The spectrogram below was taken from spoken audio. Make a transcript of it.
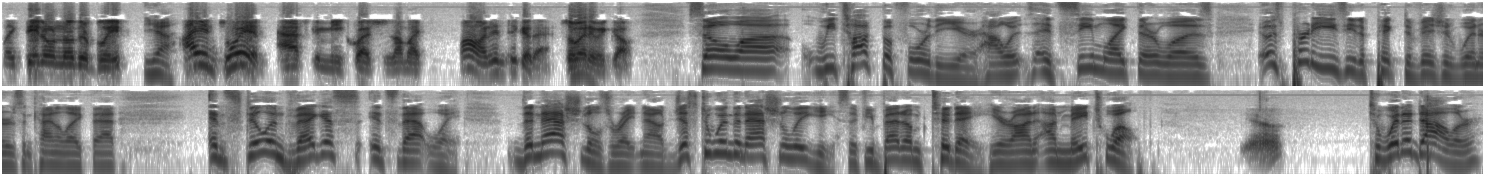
like they don't know their bleep. yeah. I enjoy him asking me questions. I'm like, oh, I didn't think of that. So anyway, go. So uh, we talked before the year how it, it seemed like there was it was pretty easy to pick division winners and kind of like that, and still in Vegas it's that way. The Nationals right now, just to win the National League East, if you bet them today here on on May twelfth, Yeah. to win a dollar,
